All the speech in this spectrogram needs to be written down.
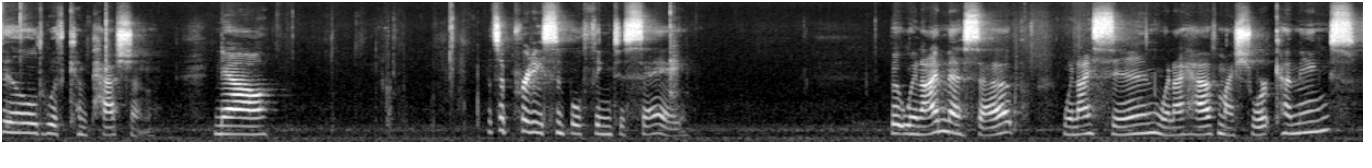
filled with compassion. Now, that's a pretty simple thing to say. But when I mess up, when I sin, when I have my shortcomings,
